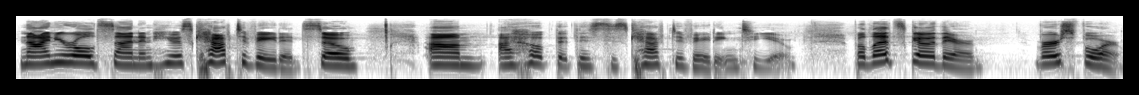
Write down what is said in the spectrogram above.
nine year old son, and he was captivated. So um, I hope that this is captivating to you. But let's go there. Verse 4.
